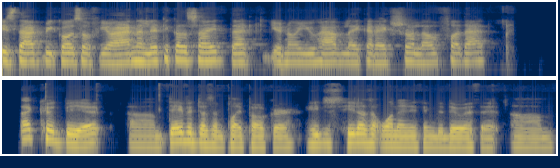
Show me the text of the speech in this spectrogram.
Is that because of your analytical side that you know you have like an extra love for that? That could be it. Um, David doesn't play poker. He just he doesn't want anything to do with it. Um,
